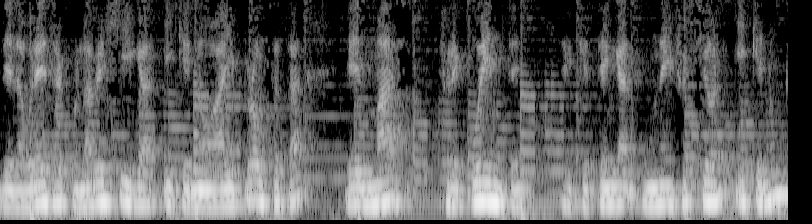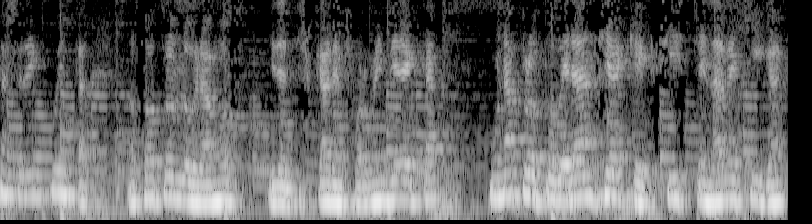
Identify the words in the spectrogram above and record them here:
de la uretra con la vejiga y que no hay próstata, es más frecuente que tengan una infección y que nunca se den cuenta. Nosotros logramos identificar en forma indirecta una protuberancia que existe en la vejiga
